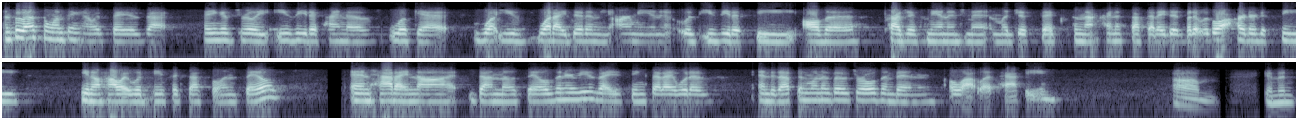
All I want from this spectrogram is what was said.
and so that's the one thing I would say is that I think it's really easy to kind of look at what you've, what I did in the army, and it was easy to see all the project management and logistics and that kind of stuff that I did, but it was a lot harder to see, you know, how I would be successful in sales. And had I not done those sales interviews, I think that I would have ended up in one of those roles and been a lot less happy. Um, and then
